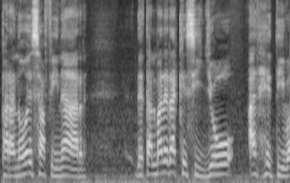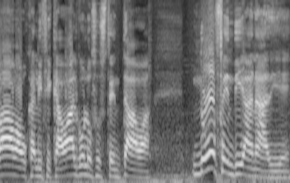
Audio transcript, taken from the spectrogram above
para no desafinar, de tal manera que si yo adjetivaba o calificaba algo, lo sustentaba, no ofendía a nadie.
